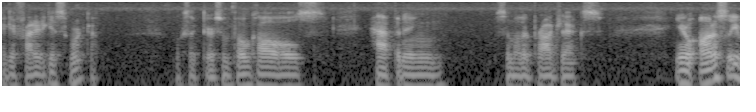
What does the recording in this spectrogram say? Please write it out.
I get Friday to get some work done. Looks like there's some phone calls happening, some other projects. You know, honestly,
